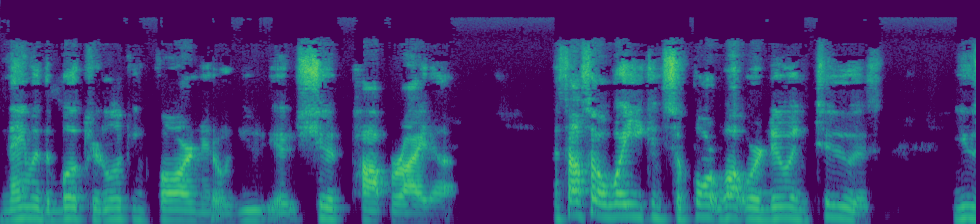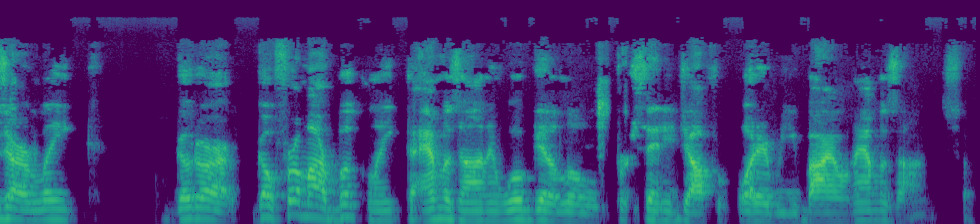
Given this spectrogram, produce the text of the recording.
name of the book you're looking for, and it'll you, it should pop right up. That's also a way you can support what we're doing too. Is use our link, go to our go from our book link to Amazon, and we'll get a little percentage off of whatever you buy on Amazon. So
